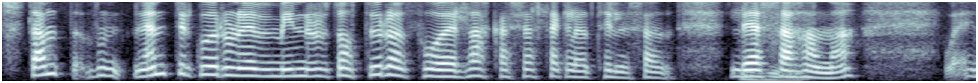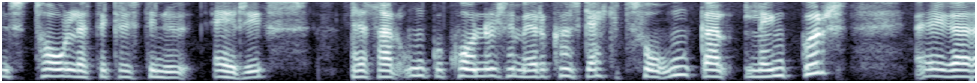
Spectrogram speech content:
stand, þú nefndir Guðrún ef mínur dóttur að þú er lakka sérstaklega til þess að lesa mm -hmm. hana eins tól eftir Kristínu Eiríks þessar ungu konur sem eru kannski ekkert svo unga lengur eiga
